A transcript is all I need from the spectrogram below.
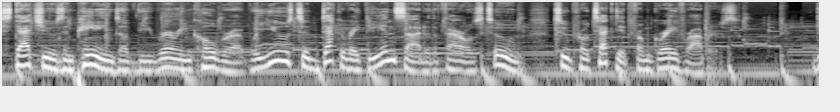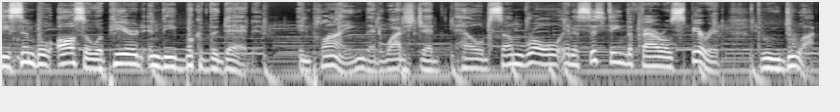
Statues and paintings of the rearing cobra were used to decorate the inside of the pharaoh's tomb to protect it from grave robbers. The symbol also appeared in the Book of the Dead, implying that Wadjet held some role in assisting the pharaoh's spirit through Duat,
